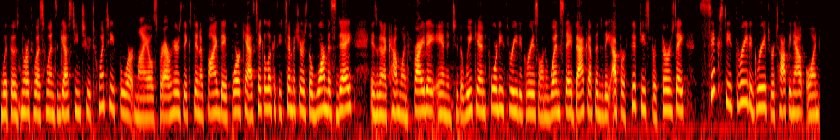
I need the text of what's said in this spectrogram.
with those northwest winds gusting to 24 miles per hour. Here's the extended five-day forecast. Take a look at these temperatures. The warmest day is going to come on Friday and into the weekend. 43 degrees on Wednesday, back up into the upper 50s for Thursday. 63 degrees. We're topping out on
